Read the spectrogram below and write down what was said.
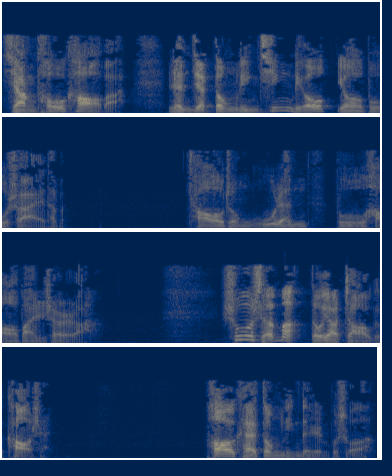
想投靠吧，人家东陵清流又不甩他们。朝中无人，不好办事儿啊！说什么都要找个靠山。抛开东陵的人不说。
